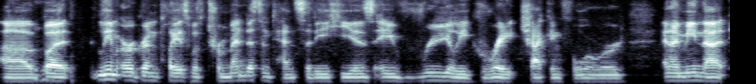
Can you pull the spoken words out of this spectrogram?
Uh, mm-hmm. But Liam Öhgren plays with tremendous intensity. He is a really great checking forward, and I mean that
